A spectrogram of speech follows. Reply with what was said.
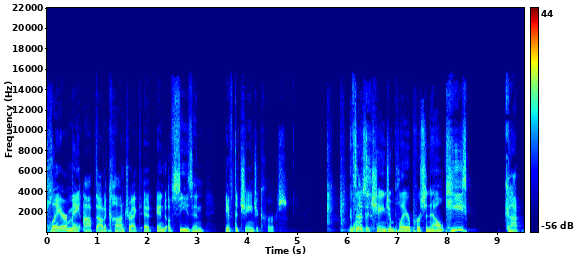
player may opt out of contract at end of season if the change occurs. If there's a change in player personnel, he's got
